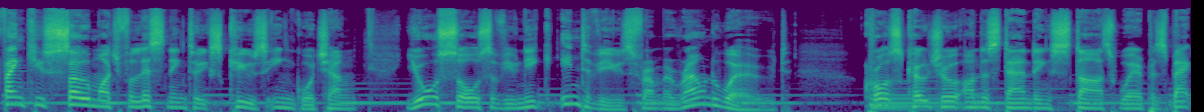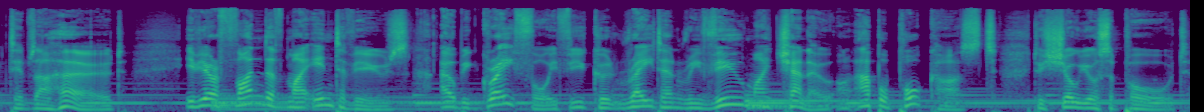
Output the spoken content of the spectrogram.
Thank you so much for listening to Excuse 英国腔。your source of unique interviews from around the world. Cross cultural understanding starts where perspectives are heard. If you're a fan of my interviews, I would be grateful if you could rate and review my channel on Apple Podcasts to show your support.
